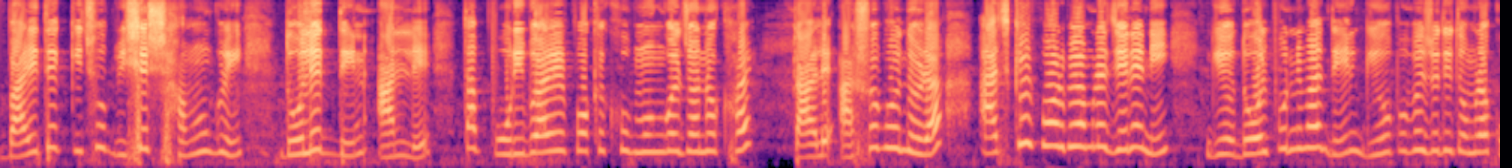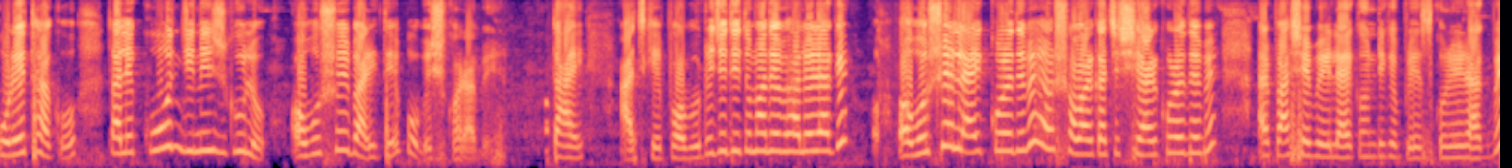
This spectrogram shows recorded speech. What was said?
বাড়িতে কিছু বিশেষ সামগ্রী দোলের দিন আনলে তা পরিবারের পক্ষে খুব মঙ্গলজনক হয়। তাহলে আসো বন্ধুরা, আজকের পর্বে আমরা জেনে নিই গৃহ, দোল পূর্ণিমার দিন গৃহপ্রবেশ যদি তোমরা করে থাকো, তাহলে কোন জিনিসগুলো অবশ্যই বাড়িতে প্রবেশ করাবে? তাই আজকের পর্বটি যদি তোমাদের ভালো লাগে, অবশ্যই লাইক করে দেবে আর সবার কাছে শেয়ার করে দেবে। আর পাশে বেল আইকনটিকে প্রেস করে রাখবে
